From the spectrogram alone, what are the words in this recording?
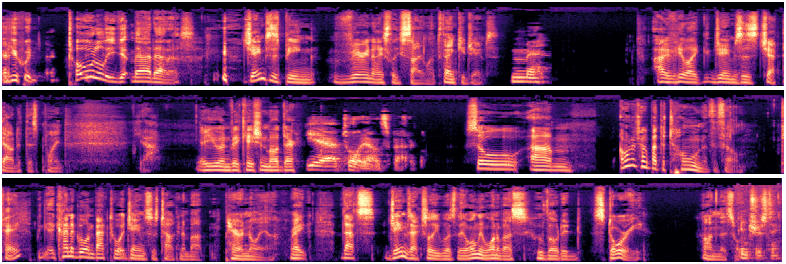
you would totally get mad at us. James is being very nicely silent. Thank you, James. Meh. I feel like James is checked out at this point. Yeah. Are you in vacation mode there? Yeah, I'm totally on sabbatical. So, um, I want to talk about the tone of the film. Okay. Kind of going back to what James was talking about, paranoia, right? That's James actually was the only one of us who voted story on this one. Interesting.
